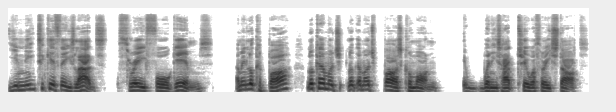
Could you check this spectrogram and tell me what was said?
you need to give these lads three, four games. I mean, look at Ba. Look how much look how much Ba's come on when he's had two or three starts.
